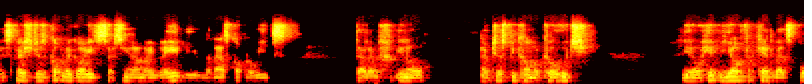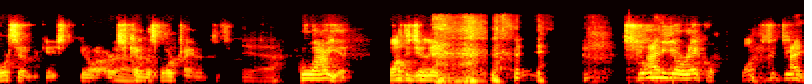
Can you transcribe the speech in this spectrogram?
especially there's a couple of guys I've seen online lately in the last couple of weeks that have, you know, I've just become a coach. You know, hit me up for kettlebell sports certification. You know, or oh. kettlebell sport training. Yeah. Who are you? What did you live? Show I, me your record. What did you do? I,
